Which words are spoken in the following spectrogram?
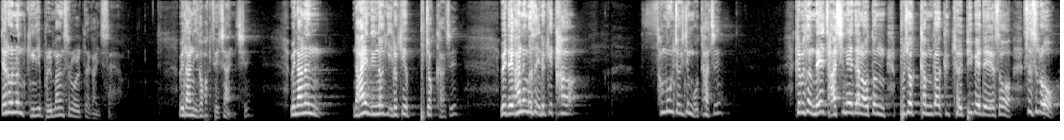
때로는 굉장히 불만스러울 때가 있어요. 왜 나는 이거밖에 되지 않지? 왜 나는 나의 능력이 이렇게 부족하지? 왜 내가 하는 것은 이렇게 다 성공적이지 못하지? 그러면서 내 자신에 대한 어떤 부족함과 그 결핍에 대해서 스스로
